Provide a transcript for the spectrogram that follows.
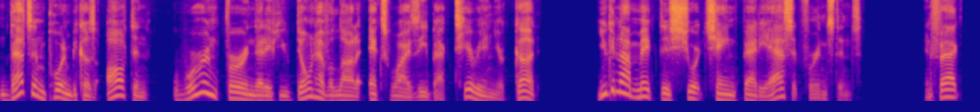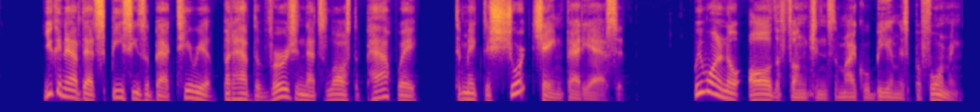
That's important because often we're inferring that if you don't have a lot of XYZ bacteria in your gut, you cannot make this short chain fatty acid, for instance. In fact, you can have that species of bacteria, but have the version that's lost the pathway to make the short chain fatty acid. We want to know all the functions the microbiome is performing,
